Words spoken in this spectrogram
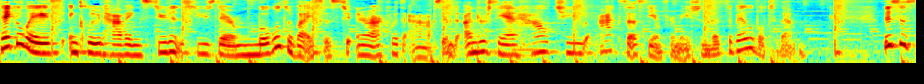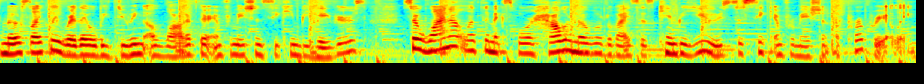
Takeaways include having students use their mobile devices to interact with apps and understand how to access the information that's available to them. This is most likely where they will be doing a lot of their information seeking behaviors, so why not let them explore how their mobile devices can be used to seek information appropriately?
